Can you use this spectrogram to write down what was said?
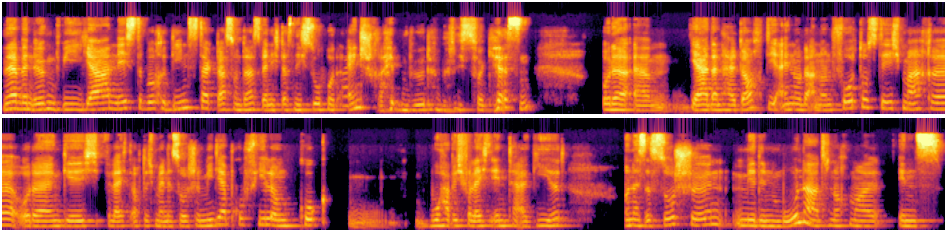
ne, wenn irgendwie, ja, nächste Woche Dienstag das und das, wenn ich das nicht sofort einschreiben würde, würde ich es vergessen. Oder ähm, ja, dann halt doch die ein oder anderen Fotos, die ich mache. Oder dann gehe ich vielleicht auch durch meine Social-Media-Profile und gucke, wo habe ich vielleicht interagiert. Und es ist so schön, mir den Monat nochmal ins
